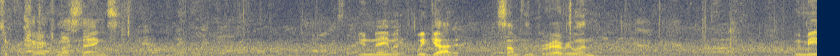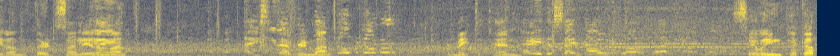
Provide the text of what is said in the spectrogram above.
Supercharged Mustangs. You name it, we got it. Something for everyone. We meet on the third Sunday of the month, every month, from 8 to 10. Hey, the same guy who uh, Saleen pickup.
